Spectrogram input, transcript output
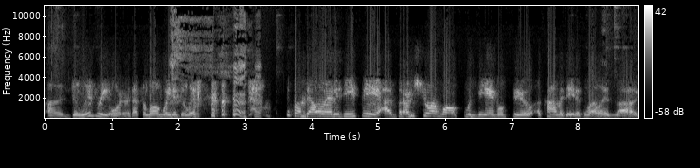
a delivery order. That's a long way to deliver from Delaware to DC, but I'm sure Walt would be able to accommodate as well as uh,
